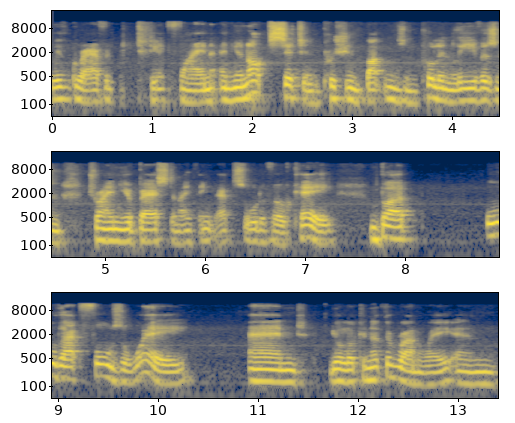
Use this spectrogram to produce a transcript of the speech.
with gravity flying, and you're not sitting pushing buttons and pulling levers and trying your best. And I think that's sort of okay, but all that falls away, and you're looking at the runway, and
